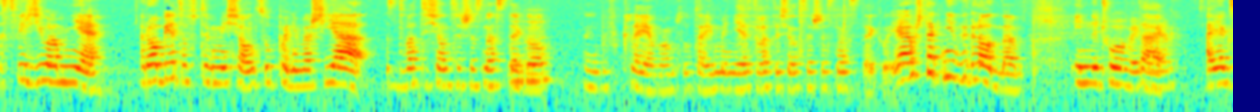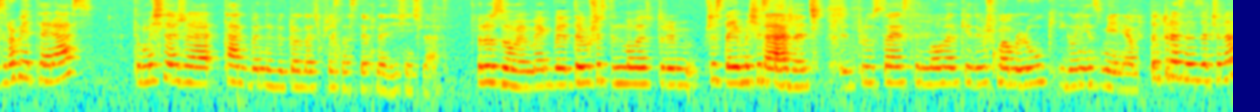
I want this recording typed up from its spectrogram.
Stwierdziłam nie. Robię to w tym miesiącu, ponieważ ja z 2016 Mhm. Jakby wkleję wam tutaj mnie z 2016. Ja już tak nie wyglądam. Inny człowiek. Tak. Nie? A jak zrobię teraz, to myślę, że tak będę wyglądać przez następne 10 lat. Rozumiem, jakby to już jest ten moment, w którym przestajemy się Tak. starzeć. Plus to jest ten moment, kiedy już mam look i go nie zmieniam. To która z nas zaczyna?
